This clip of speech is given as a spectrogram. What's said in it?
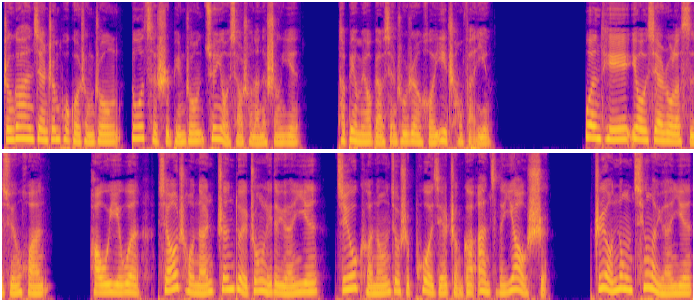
整个案件侦破过程中，多次视频中均有小丑男的声音，他并没有表现出任何异常反应。”问题又陷入了死循环。毫无疑问，小丑男针对钟离的原因，极有可能就是破解整个案子的钥匙。只有弄清了原因，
